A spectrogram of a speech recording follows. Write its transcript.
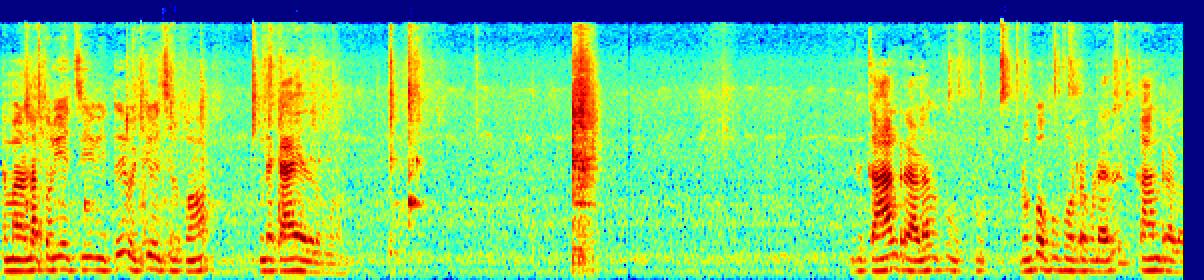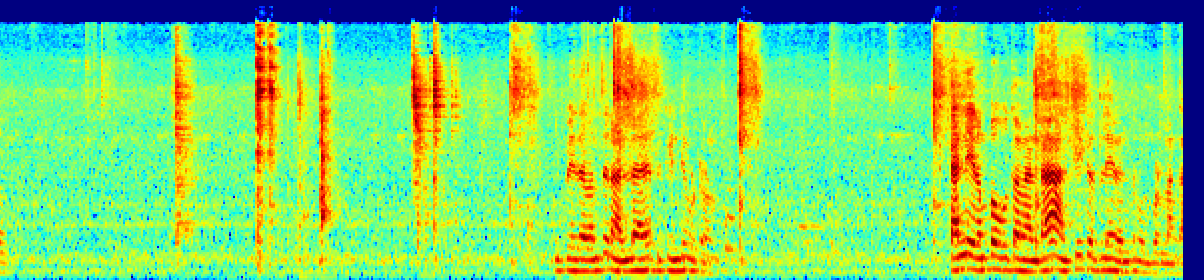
நம்ம நல்லா தொலியை சீவிட்டு வெட்டி வச்சுருக்கோம். இந்த காயை அதில் போடணும். இது காண்ற அளவுக்கு உப்பு. ரொம்ப உப்பு போடக்கூடாது காண்ற அளவுக்கு. இப்போ இதை வந்து நல்லா இது கிண்டி விட்றணும் தண்ணி ரொம்ப ஊற்ற வேண்டாம். சீக்கிரத்துலேயே வந்து கும்பிடலாங்க.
